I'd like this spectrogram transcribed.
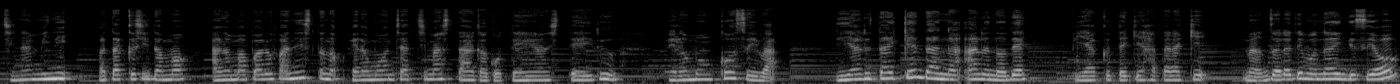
ちなみに私どもアロマパルファニストのフェロモンジャッジマスターがご提案しているフェロモン香水はリアル体験談があるので美薬的働きまんざらでもないんですよ。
